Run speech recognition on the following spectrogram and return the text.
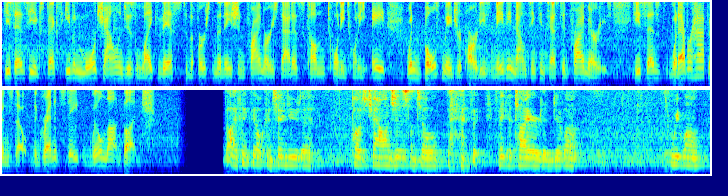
He says he expects even more challenges like this to the First in the Nation primary status come 2028, when both major parties may be mounting contested primaries. He says whatever happens, though, the Granite State will not budge. I think they'll continue to pose challenges until they get tired and give up. We won't.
